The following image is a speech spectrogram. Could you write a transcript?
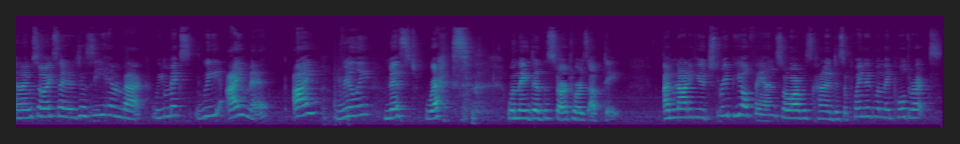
and I'm so excited to see him back. We mixed. We I met. I really missed Rex when they did the Star Tours update. I'm not a huge 3PO fan, so I was kind of disappointed when they pulled Rex.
